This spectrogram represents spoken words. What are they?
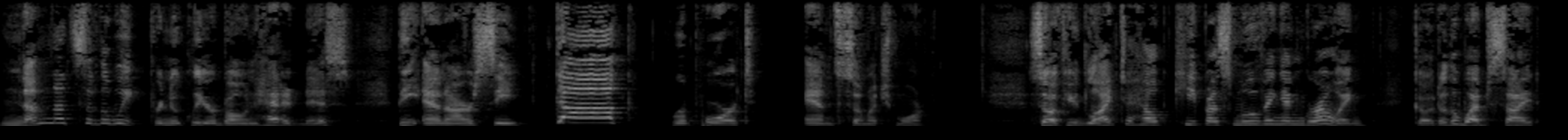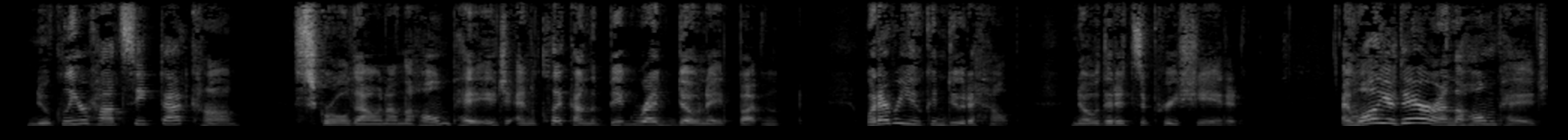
numbnuts of the week for nuclear boneheadedness, the NRC Doc report, and so much more. So if you'd like to help keep us moving and growing, go to the website nuclearhotseat.com, scroll down on the home page, and click on the big red donate button. Whatever you can do to help know that it's appreciated. And while you're there on the homepage,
